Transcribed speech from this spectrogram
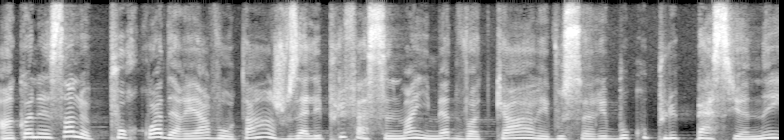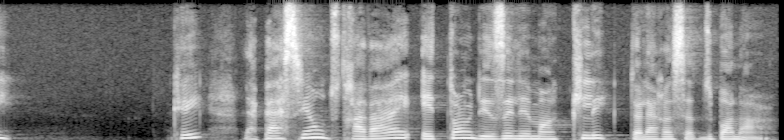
En connaissant le pourquoi derrière vos tâches, vous allez plus facilement y mettre votre cœur et vous serez beaucoup plus passionné. La passion du travail est un des éléments clés de la recette du bonheur.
